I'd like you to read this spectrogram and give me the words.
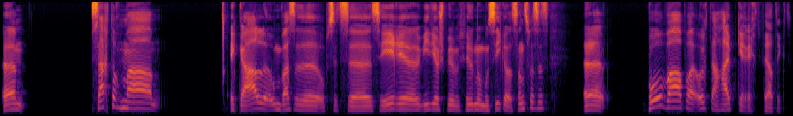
Ähm, sag doch mal, egal um was, äh, ob es jetzt äh, Serie, Videospiele, Filme, Musik oder sonst was ist, äh, wo war bei euch der Hype gerechtfertigt?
